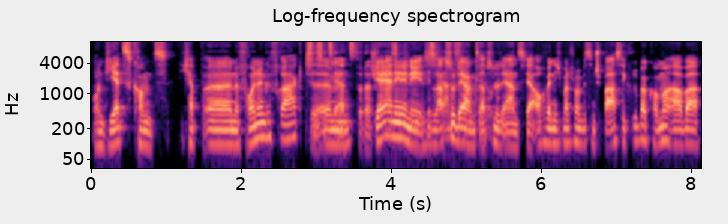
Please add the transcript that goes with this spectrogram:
Und jetzt kommt's. Ich habe äh, eine Freundin gefragt. Ist das jetzt ähm, ernst oder Ja, ja, nee, nee, nee, es Ist ist absolut ernst, Okay, absolut ernst. Ja, auch wenn ich manchmal ein bisschen spaßig rüberkomme, aber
